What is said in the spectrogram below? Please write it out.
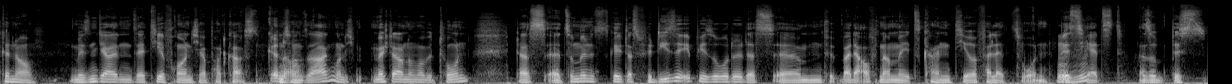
Genau. Wir sind ja ein sehr tierfreundlicher Podcast, Genau. muss man sagen. Und ich möchte auch nochmal betonen, dass äh, zumindest gilt das für diese Episode, dass ähm, für, bei der Aufnahme jetzt keine Tiere verletzt wurden. Bis Mhm. jetzt. Also bis,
